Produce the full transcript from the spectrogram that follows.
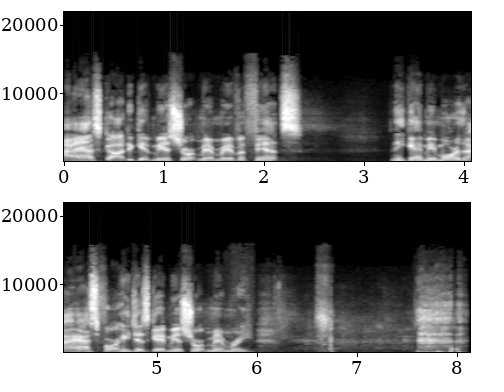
I asked God to give me a short memory of offense, and He gave me more than I asked for. He just gave me a short memory.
